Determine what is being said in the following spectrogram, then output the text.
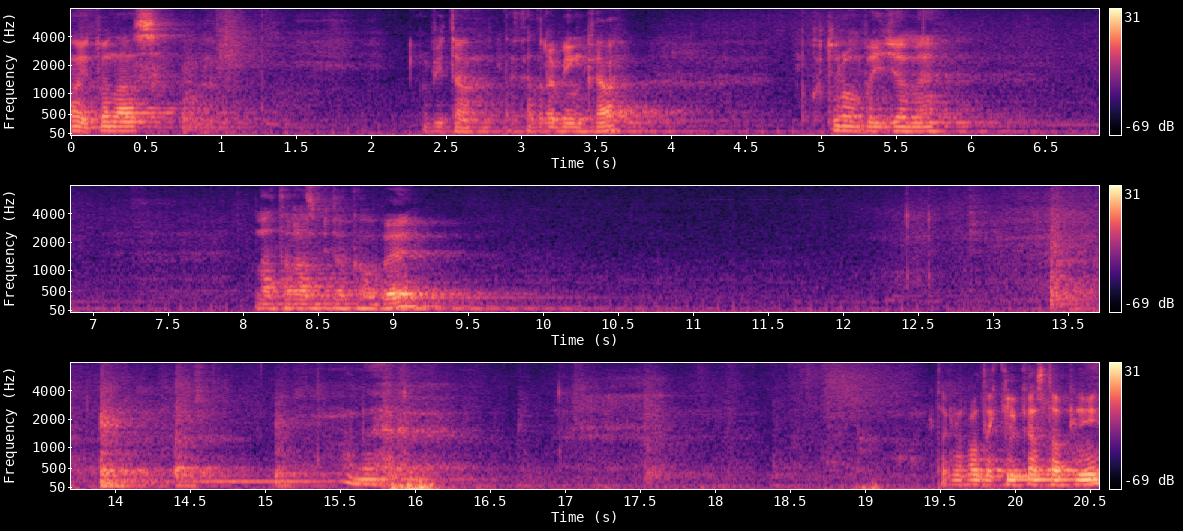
No i tu nas wita taka drabinka, po którą wejdziemy na taras widokowy. Mamy tak naprawdę kilka stopni.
